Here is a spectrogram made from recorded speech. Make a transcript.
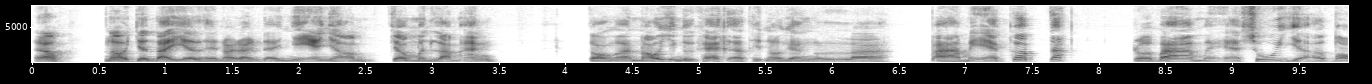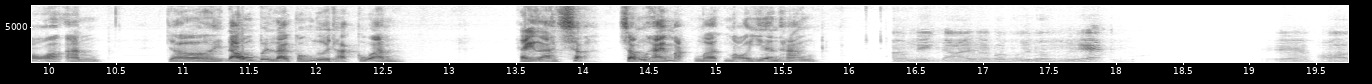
Thấy không? Nói trên đây thì nói rằng để nhẹ nhõm cho mình làm ăn. Còn nói với người khác thì nói rằng là ba mẹ cướp đất rồi ba mẹ suối vợ bỏ anh. Trời ơi đâu mới là con người thật của anh. Hay là sống hai mặt mệt mỏi với anh hận Ờ, miệng đời mà có người thương người ghét. Thì ờ, họ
